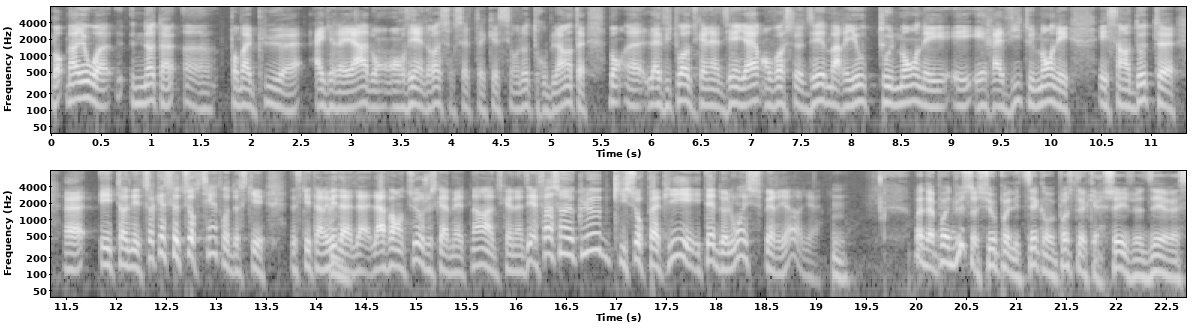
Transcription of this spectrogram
Bon, Mario, euh, une note pas mal plus euh, agréable. On, reviendra sur cette question-là troublante. Bon, la victoire du Canadien hier, on va se le dire, Mario, tout le monde est, ravi, tout le monde est, sans doute étonné de ça. Qu'est-ce que tu retiens, toi, de ce qui est, arrivé, de l'aventure jusqu'à maintenant du Canadien, face à un club qui, sur papier, était de loin supérieur hier? Hmm. D'un point de vue sociopolitique, on ne veut pas se le cacher. Je veux dire,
